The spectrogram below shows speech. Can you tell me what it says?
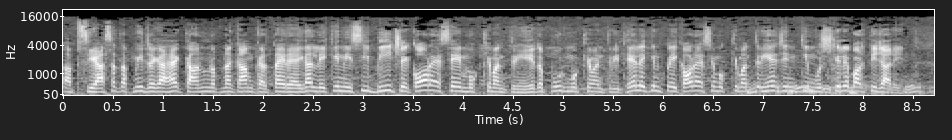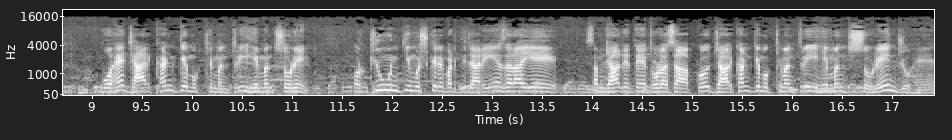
अब सियासत अपनी जगह है, कानून अपना काम करता ही रहेगा, लेकिन इसी बीच एक और ऐसे मुख्यमंत्री हैं, ये तो पूर्व मुख्यमंत्री थे, लेकिन एक और ऐसे मुख्यमंत्री हैं जिनकी मुश्किलें बढ़ती जा रही हैं। वो है झारखंड के मुख्यमंत्री हेमंत सोरेन। और क्यों उनकी मुश्किलें बढ़ती जा रही हैं, जरा ये समझा देते हैं थोड़ा सा आपको। झारखंड के मुख्यमंत्री हेमंत सोरेन जो हैं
